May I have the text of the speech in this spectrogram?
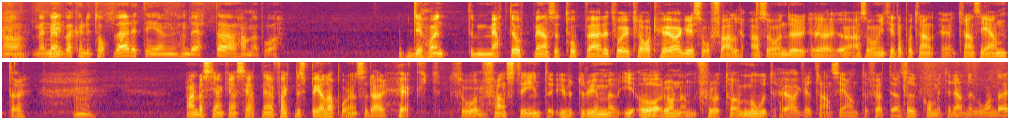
Ja, men, Men- vad kunde toppvärdet i en 101 hamna på? Det har inte mätt upp, men alltså toppvärdet var ju klart högre i så fall. Alltså, under, eh, alltså om vi tittar på tran, eh, transienter. Mm. Å andra sidan kan jag säga att när jag faktiskt spelar på den sådär högt så Mm. fanns det inte utrymme i öronen för att ta emot högre transienter. För att det har alltså kommit till den nivån där.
